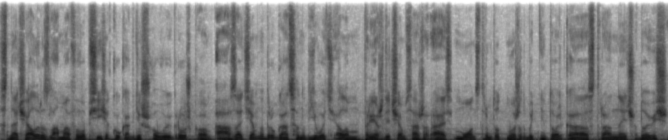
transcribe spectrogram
сначала разломав его психику как дешевую игрушку, а затем надругаться над его телом, прежде чем сожрать. Монстром тут может быть не только странное чудовище,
